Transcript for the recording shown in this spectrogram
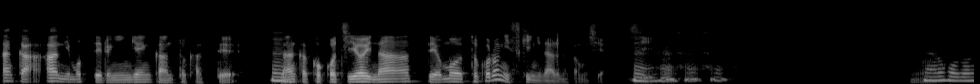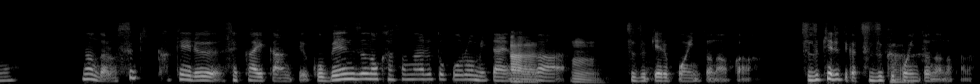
なんか、案に持ってる人間観とかって、うんなんか心地よいなーって思うところに好きになるのかもしれないし、うんうんうんうんなるほどね。なんだろう、好きかける世界観っていう、こう、ベン図の重なるところみたいなのがうん。続けるポイントなのかな。続けるっていうか、続くポイントなのかな。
